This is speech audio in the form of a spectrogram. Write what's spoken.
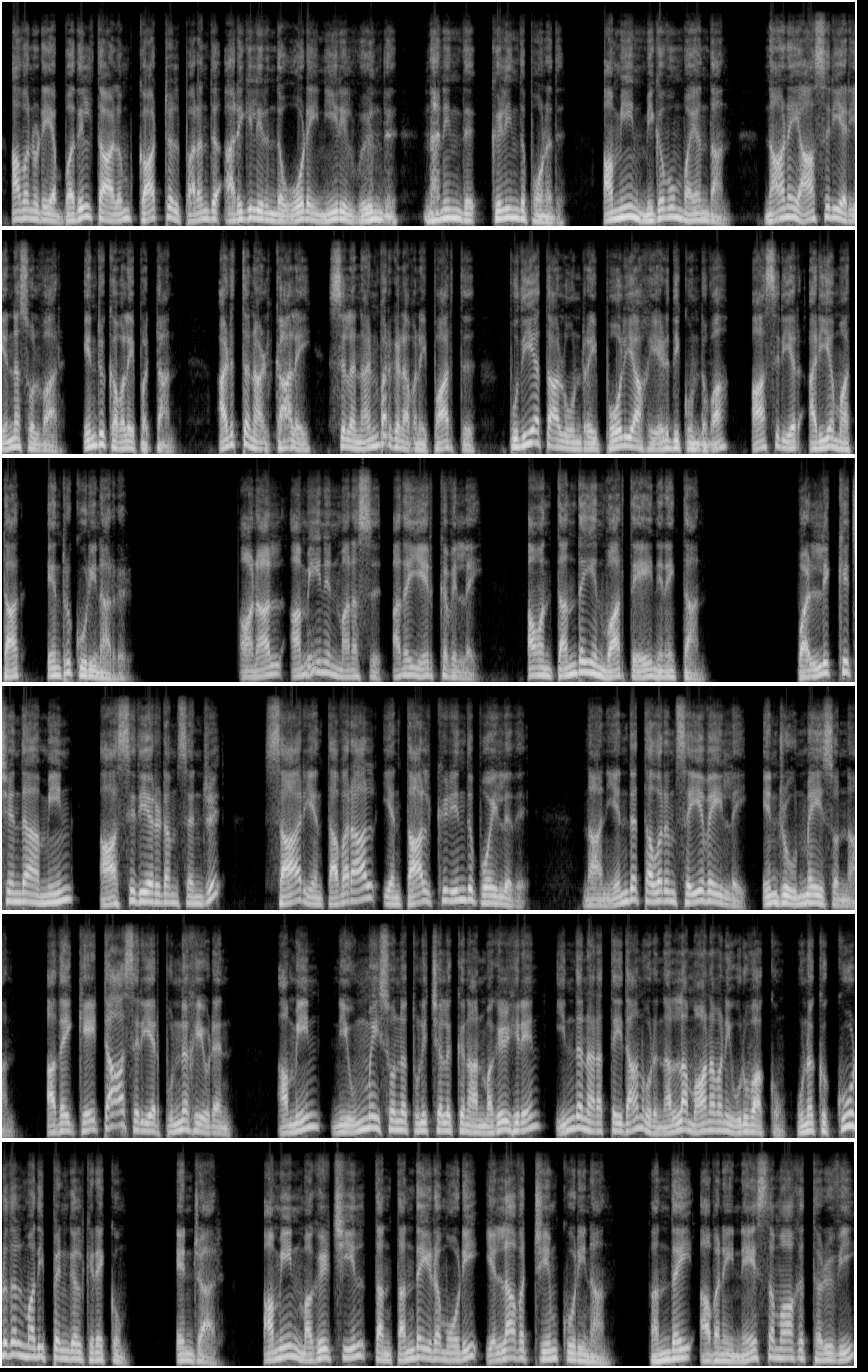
அவனுடைய பதில் தாளும் காற்றில் பறந்து அருகிலிருந்த ஓடை நீரில் விழுந்து நனிந்து கிழிந்து போனது. அமீன் மிகவும் பயந்தான். நானே ஆசிரியர் என்ன சொல்வார்? என்று கவலைப்பட்டான். அடுத்த நாள் காலை சில நண்பர்கள் அவனை பார்த்து புதிய தாள் ஒன்றை போலியாக எழுதிக் கொண்டு வா ஆசிரியர் அறியமாட்டார் என்று கூறினார்கள். ஆனால் அமீனின் மனசு அதை ஏற்கவில்லை. அவன் தந்தையின் வார்த்தையை நினைத்தான். பள்ளிக்குச் சென்ற அமீன் ஆசிரியரிடம் சென்று சார் என் தவறால் என் தாள் கிழிந்து போயுள்ளது. நான் எந்த தவறும் செய்யவே இல்லை என்று உண்மையை சொன்னான். அதை கேட்டா ஆசிரியர் புன்னகையுடன் அமீன் நீ உண்மை சொன்ன துணிச்சலுக்கு நான் மகிழ்கிறேன். இந்த நடத்தை தான் ஒரு நல்ல மாணவனை உருவாக்கும். உனக்கு கூடுதல் மதிப்பெண்கள் கிடைக்கும் என்றார். அமீன் மகிழ்ச்சியில் தன் தந்தையிடம் ஓடி எல்லாவற்றையும் கூறினான். தந்தை அவனை நேசமாகத் தழுவி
